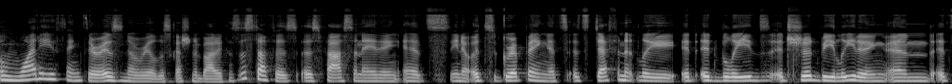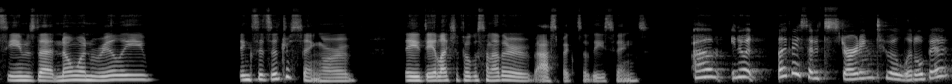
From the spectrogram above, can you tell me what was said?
And why do you think there is no real discussion about it? Because this stuff is is fascinating. It's you know it's gripping. It's it's definitely it it bleeds. It should be leading, and it seems that no one really thinks it's interesting or they they like to focus on other aspects of these things. Um, you know, like I said, it's starting to a little bit.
